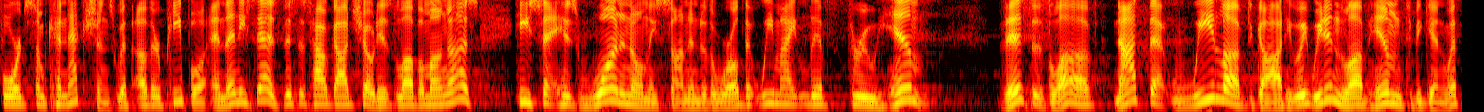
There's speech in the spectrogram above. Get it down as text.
forge some connections with other people. And then he says, This is how God showed his love among us. He sent his one and only Son into the world that we might live through him. This is love, not that we loved God, we, we didn't love him to begin with,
